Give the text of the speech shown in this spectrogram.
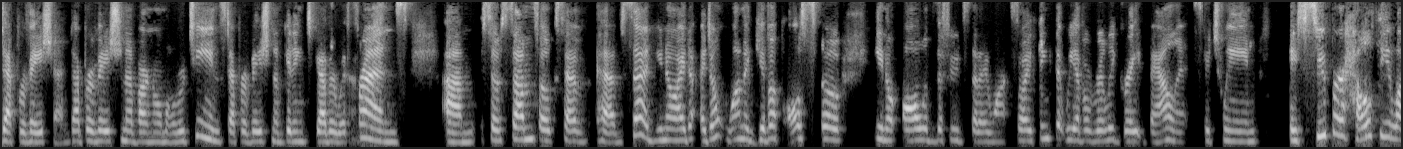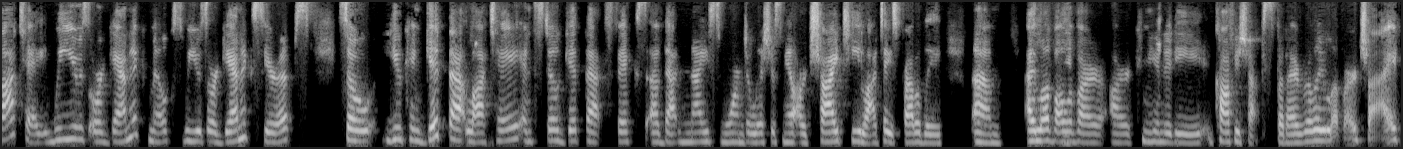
deprivation, deprivation of our normal routines, deprivation of getting together with friends. Um, so some folks have have said, you know, I, I don't want to give up also, you know, all of the foods that I want. So I think that we have a really great balance between a super healthy latte. We use organic milks, we use organic syrups. So you can get that latte and still get that fix of that nice, warm, delicious meal. Our chai tea lattes probably. Um, I love all of our, our community coffee shops, but I really love our chai.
